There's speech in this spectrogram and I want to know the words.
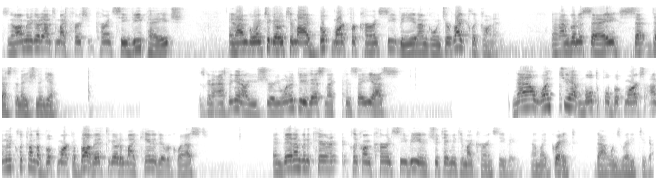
So now I'm going to go down to my current CV page and I'm going to go to my bookmark for current CV and I'm going to right click on it. And I'm going to say set destination again. It's going to ask me again, are you sure you want to do this? And I can say yes. Now, once you have multiple bookmarks, I'm going to click on the bookmark above it to go to my candidate request. And then I'm going to click on current CV and it should take me to my current CV. And I'm like, great, that one's ready to go.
